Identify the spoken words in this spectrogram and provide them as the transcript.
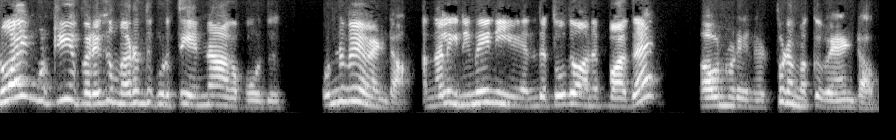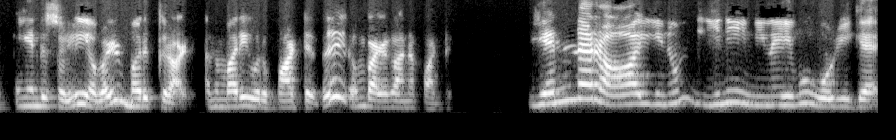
நோய் முற்றிய பிறகு மருந்து கொடுத்து என்ன ஆக போகுது? ஒண்ணுமே வேண்டாம். அதனால இனிமே நீ எந்த தூதும் அனுப்பாத. அவனுடைய நட்பு நமக்கு வேண்டாம் என்று சொல்லி அவள் மறுக்கிறாள். அந்த மாதிரி ஒரு பாட்டு இது. ரொம்ப அழகான பாட்டு. என்னர் ஆயினும் இனி நினைவு ஒழிக.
